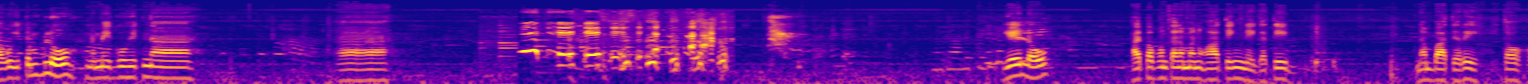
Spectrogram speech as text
Bago itong blue na may guhit na ah yellow ay papunta naman ng ating negative ng battery. Ito.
